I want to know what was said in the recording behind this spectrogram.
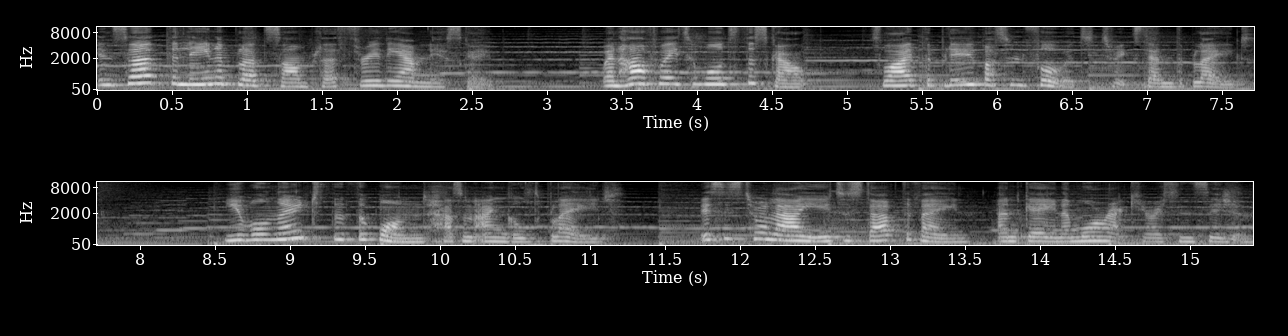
Insert the Lena blood sampler through the amnioscope. When halfway towards the scalp, slide the blue button forward to extend the blade. You will note that the wand has an angled blade. This is to allow you to stab the vein and gain a more accurate incision.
